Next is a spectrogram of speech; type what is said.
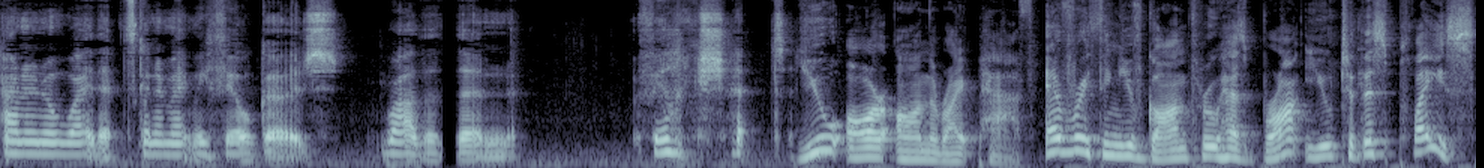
and in a way that's going to make me feel good rather than feeling shit. You are on the right path. Everything you've gone through has brought you to this place,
